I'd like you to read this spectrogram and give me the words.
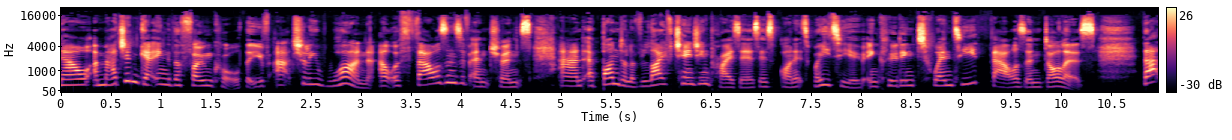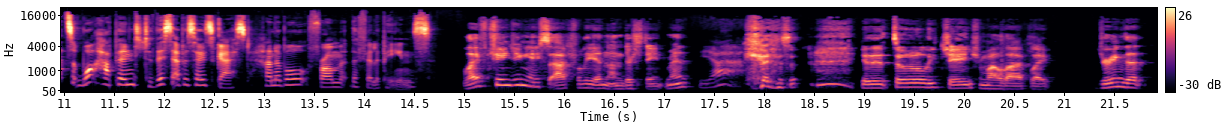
Now, imagine getting the phone call that you've actually won out of thousands of entrants and a bundle of life changing prizes is on its way to you, including $20,000. That's what happened to this episode's guest, Hannibal from the Philippines. Life changing is actually an understatement. Yeah. Because it totally changed my life. Like, during that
